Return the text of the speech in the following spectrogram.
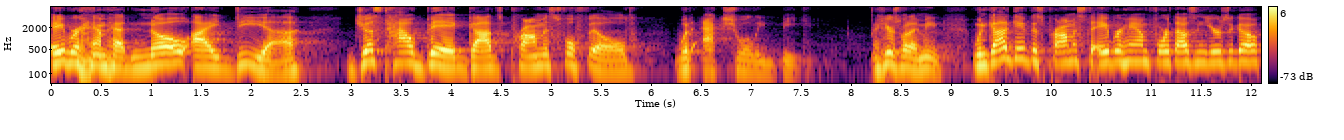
Abraham had no idea just how big God's promise fulfilled would actually be. Here's what I mean. When God gave this promise to Abraham 4,000 years ago,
